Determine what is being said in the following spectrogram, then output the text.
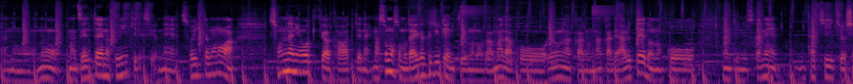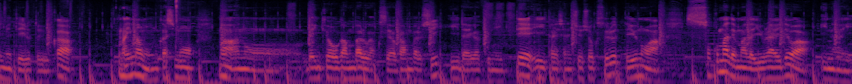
あのの、まあ、全体の雰囲気ですよねそういったものはそんなに大きくは変わってない、まあ、そもそも大学受験っていうものがまだこう世の中の中である程度のこう何て言うんですかね立ち位置を占めているというか、まあ、今も昔も、まあ、あの勉強を頑張る学生は頑張るしいい大学に行っていい会社に就職するっていうのはそこまでまだ由来ではいない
